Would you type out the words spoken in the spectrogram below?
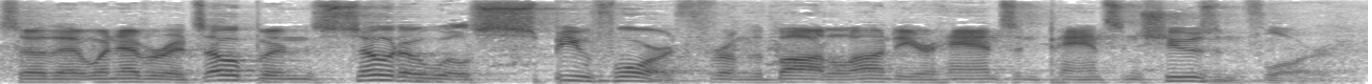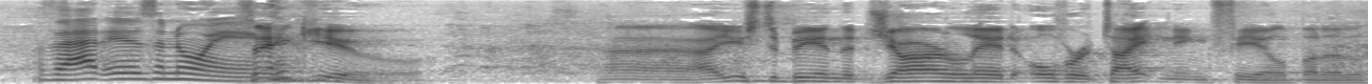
so that whenever it's opened, soda will spew forth from the bottle onto your hands and pants and shoes and floor. that is annoying. Thank you. Uh, I used to be in the jar lid over tightening field, but a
